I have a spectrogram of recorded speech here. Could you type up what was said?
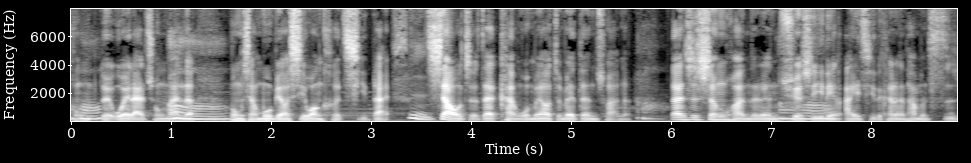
充对未来充满了梦想、目标、希望和期待，是笑着在看我们要准备登船了。但是生还的人却是一脸哀戚的看着他们四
